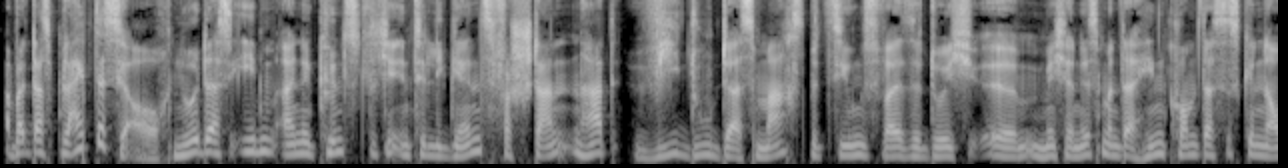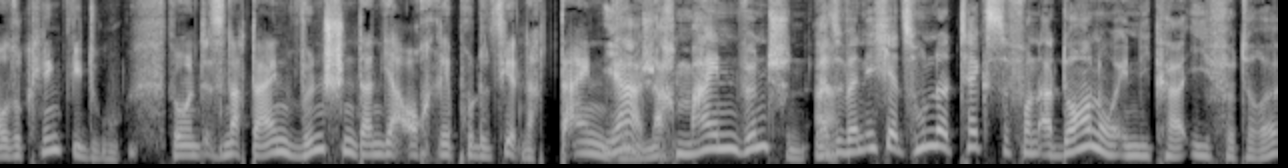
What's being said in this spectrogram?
Aber das bleibt es ja auch. Nur, dass eben eine künstliche Intelligenz verstanden hat, wie du das machst, beziehungsweise durch äh, Mechanismen dahin kommt, dass es genauso klingt wie du. So, und es nach deinen Wünschen dann ja auch reproduziert, nach deinen Ja, Wünschen. nach meinen Wünschen. Also wenn ich jetzt 100 Texte von Adorno in die KI füttere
